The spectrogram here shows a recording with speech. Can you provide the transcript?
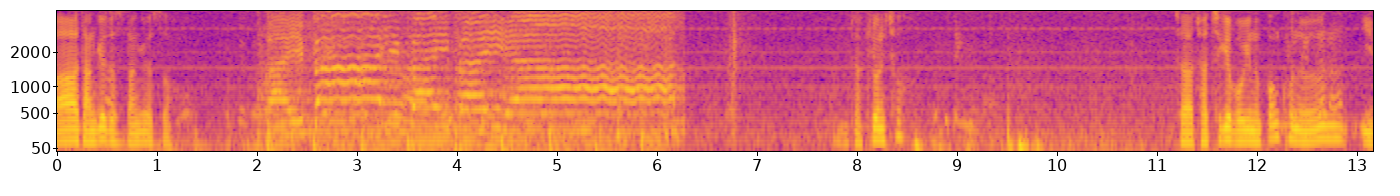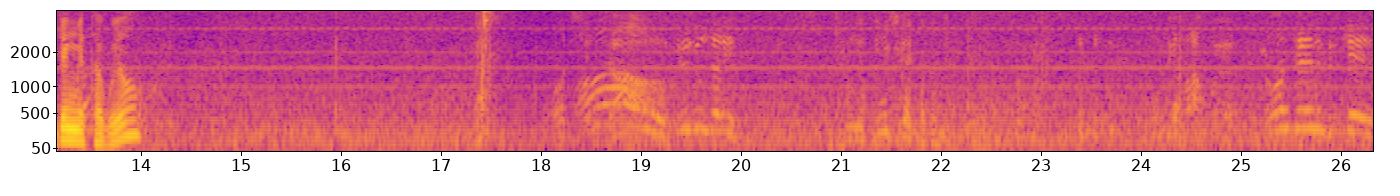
아 당겨졌어 당겨졌어. 자 기원이 쳐. 자 좌측에 보이는 벙커는 200m고요. 와우, 제일 좋은 자리. 피니시가 이뻐졌네. 너한테는 그렇게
